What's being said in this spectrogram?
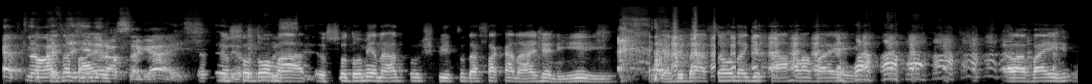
É, porque na live da General Sagaz. Eu, eu sou domado, você... eu sou dominado pelo espírito da sacanagem ali. E, e a vibração da guitarra ela vai. Ela vai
